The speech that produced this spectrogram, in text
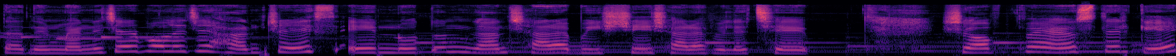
তাদের ম্যানেজার বলে যে হান্ট্রেক্স এর নতুন গান সারা বিশ্বেই সারা ফেলেছে। সব ফ্যান্সদেরকে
